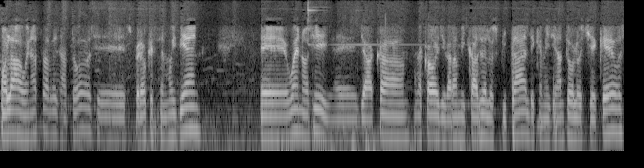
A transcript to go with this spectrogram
Hola, buenas tardes a todos. eh, espero que estén muy bien. Eh, bueno, sí, eh, ya acá acabo de llegar a mi casa del hospital, de que me hicieran todos los chequeos.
